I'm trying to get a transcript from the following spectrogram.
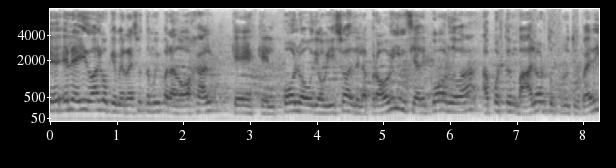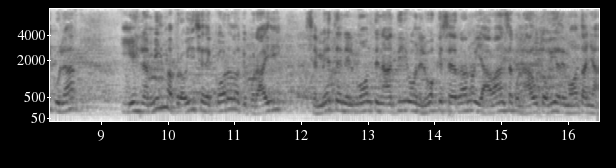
He, leído algo que me resulta muy paradojal, que es que el polo audiovisual de la provincia de Córdoba ha puesto en valor tu, tu película y es la misma provincia de Córdoba que por ahí se mete en el monte nativo, en el bosque serrano y avanza con las autovías de montaña.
